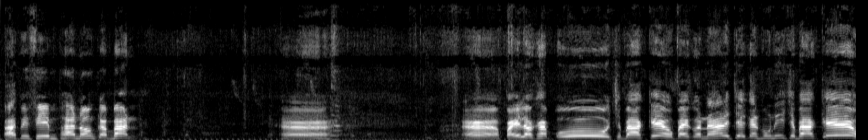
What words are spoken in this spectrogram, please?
ไปพี่ฟิล์มพาน้องกลับบ้าน อ่า อ่า ไปแล้วครับ โอ้ชบาแก้วไปก่อนนะเดี๋ยวเจอกันพรุ่งนี้ชบาแก้ว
